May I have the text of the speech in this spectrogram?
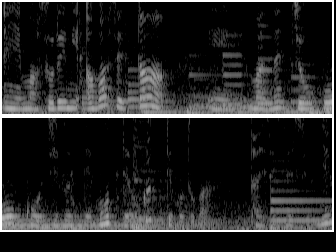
えまあ、それに合わせた、えまね、情報をこう自分で持っておくってことが大切ですよね。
